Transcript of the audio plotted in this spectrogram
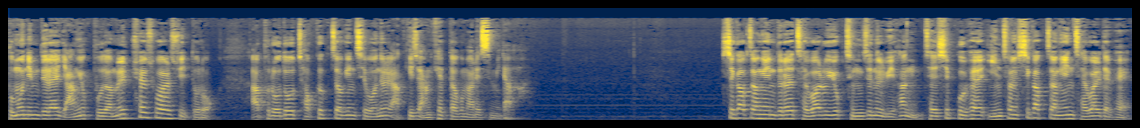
부모님들의 양육 부담을 최소화할 수 있도록 앞으로도 적극적인 지원을 아끼지 않겠다고 말했습니다. 시각장애인들의 재활의욕 증진을 위한 제19회 인천 시각장애인 재활대회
